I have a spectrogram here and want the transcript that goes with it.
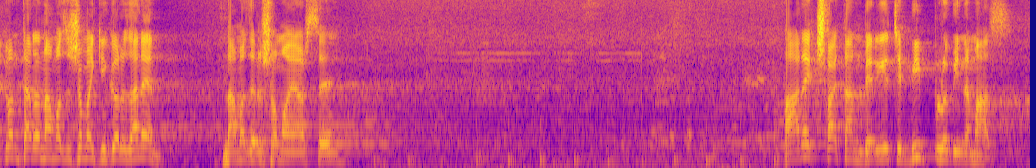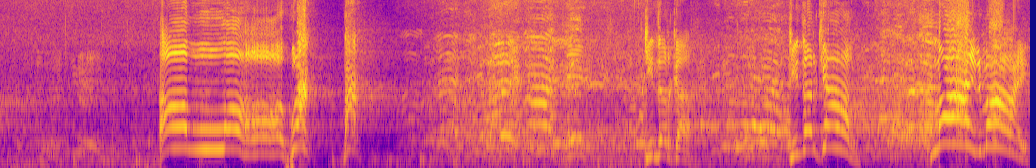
এখন তারা নামাজের সময় কি করে জানেন? নামাজের সময় আসছে। আরেক শয়তান বেরিয়েছে, বিপ্লবী নামাজ। আল্লাহ কি দরকার? কি দরকার? মাইর মাইর।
